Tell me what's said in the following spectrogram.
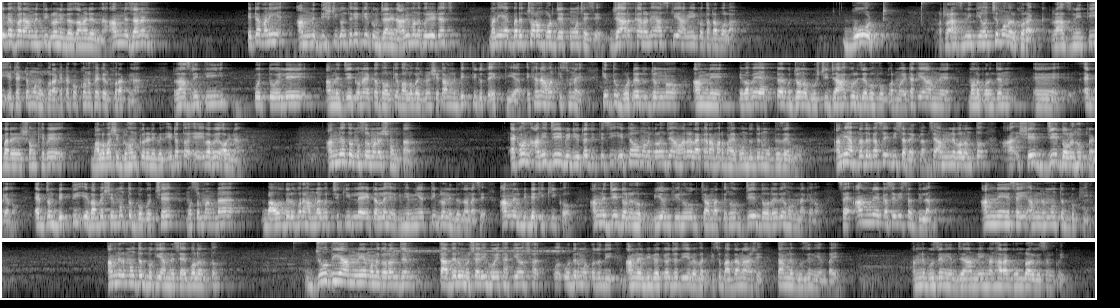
এ ব্যাপারে আপনি তীব্র নিন্দা জানালেন না। আপনি জানেন? এটা মানে আমনের দৃষ্টিকোণ থেকে কীরকম জানি না আমি মনে করি এটা মানে একবারে চরম পর্যায়ে পৌঁছাইছে। যার কারণে আজকে আমি এই কথাটা বলা। ভোট রাজনীতি হচ্ছে মনের খোরাক। রাজনীতি এটা একটা মনের খোরাক, এটা কখনো পেটের খোরাক না। রাজনীতি করতে হইলে আপনি যে কোনো একটা দলকে ভালোবাসবেন, সেটা আপনার ব্যক্তিগত এখতিয়ার, এখানে আমার কিছু নাই। কিন্তু ভোটের জন্য আপনি এভাবে একটা জনগোষ্ঠী যা করে যাব উপকর্ম, এটাকে আপনি মনে করেন যে একবারে সংক্ষেপে ভালোবাসি গ্রহণ করে নেবেন, এটা তো এইভাবে হয় না। আমিও তো মুসলমানের সন্তান। এখন আমি যে ভিডিওটা দিতেছি, এটাও মনে করেন যে আমার এলাকার আমার ভাই বন্ধুদের মধ্যে যাব আমি আপনাদের কাছে বিচার রাখলাম, সে আপনি বলেন তো সে যে দলের হোক না কেন, একজন ব্যক্তি এভাবে সে মন্তব্য করছে, মুসলমানরা বাউলদের উপর হামলা করছে, কিল্লা এটাল্লা হেমিয়া তীব্র নিন্দা জানাচ্ছে আমনের বিবেকে কি ক আপনি যে দলের হোক বিএমপির হোক, জামাতের হোক, যে দলেরই হন না কেন, সাই আমনের কাছে বিচার দিলাম। আমনে সাই আপনার মন্তব্য কি? আপনার মন্তব্য কি আপনি চাই বলেন তো? যদি আপনি মনে করেন যে তাদের অনুসারী হয়ে থাকিও ওদের মতো যদি আপনার বিবেকেও যদি এ ব্যাপারে কিছু বাধা না আসে, তা আপনি বুঝে নিয়েন ভাই। আপনি বুঝে নিয়েন যে আপনি ইমান হারা গুমরা হয়ে গেছেন কই।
